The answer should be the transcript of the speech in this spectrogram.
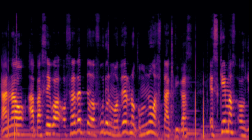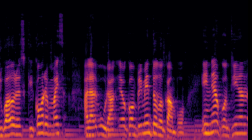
Arnau apacigua ou se adapta ao futebol moderno com novas tácticas, esquemas aos jogadores que cobrem mais a largura e o comprimento do campo, e não continuam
